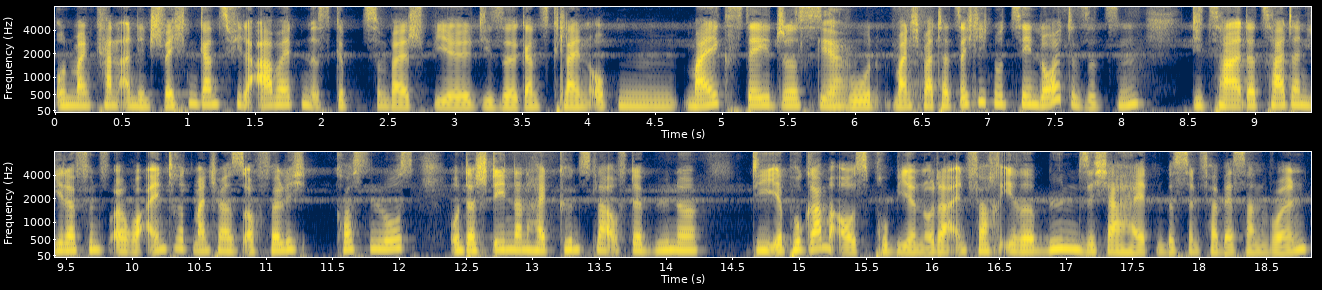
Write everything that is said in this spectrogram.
und man kann an den Schwächen ganz viel arbeiten. Es gibt zum Beispiel diese ganz kleinen Open Mic Stages, ja. wo manchmal tatsächlich nur zehn Leute sitzen. Die zahl, da zahlt dann jeder fünf Euro Eintritt. Manchmal ist es auch völlig kostenlos und da stehen dann halt Künstler auf der Bühne die ihr Programm ausprobieren oder einfach ihre Bühnensicherheit ein bisschen verbessern wollen.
